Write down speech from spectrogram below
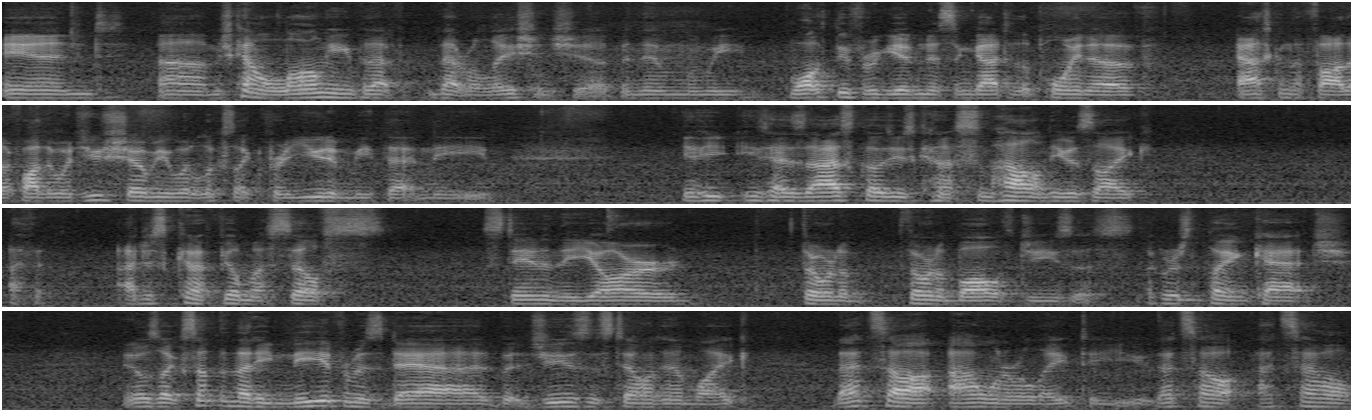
and um, just kind of longing for that that relationship. And then when we walked through forgiveness and got to the point of asking the father, Father, would you show me what it looks like for you to meet that need? You know, he he has his eyes closed. He's kind of smiling. He was like, I, th- I just kind of feel myself standing in the yard throwing a throwing a ball with Jesus. Like we're just mm-hmm. playing catch. And It was like something that he needed from his dad, but Jesus is telling him like, that's how I want to relate to you. That's how that's how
